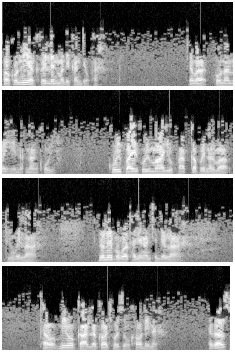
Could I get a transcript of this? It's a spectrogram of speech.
พอคนนี้เคยเล่นมาด้วยกันเจ้าค่ะ แต่ว่าพวกนั้นไม่เห็นนั่งคุย คุยไปคุยมาอยู่พักก็เป็นอันว่าถึงเวลา ก็เลยบอกว่าถ้าอย่างนั้นฉันจะลา ถ้ามีโอกาสแล้วก็ช่วยสงเคราะห์เลยนะแล้วก็ส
